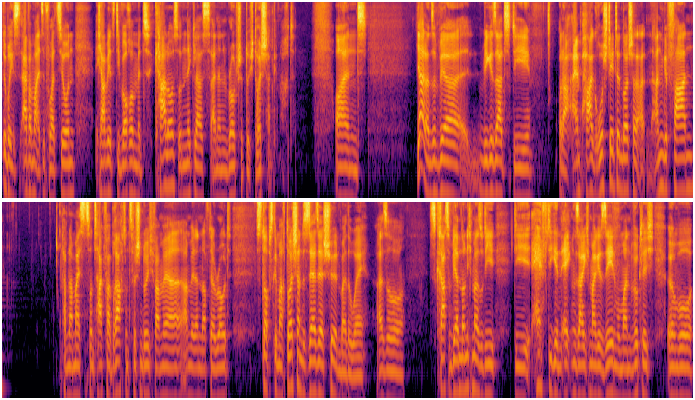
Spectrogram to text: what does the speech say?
Übrigens einfach mal als Information, ich habe jetzt die Woche mit Carlos und Niklas einen Roadtrip durch Deutschland gemacht. Und ja, dann sind wir, wie gesagt, die oder ein paar Großstädte in Deutschland angefahren und haben da meistens so einen Tag verbracht und zwischendurch waren wir, haben wir dann auf der Road Stops gemacht. Deutschland ist sehr, sehr schön, by the way. Also ist krass. Und wir haben noch nicht mal so die, die heftigen Ecken, sage ich mal, gesehen, wo man wirklich irgendwo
